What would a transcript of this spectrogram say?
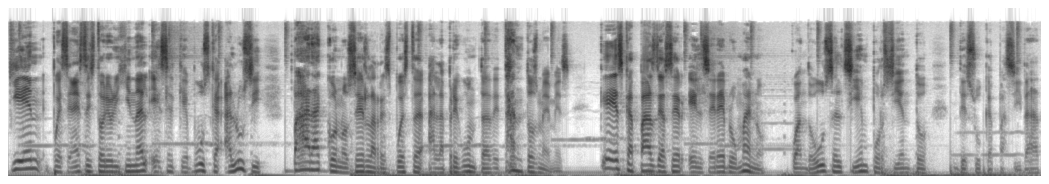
quien pues en esta historia original es el que busca a Lucy para conocer la respuesta a la pregunta de tantos memes. ¿Qué es capaz de hacer el cerebro humano cuando usa el 100% de su capacidad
